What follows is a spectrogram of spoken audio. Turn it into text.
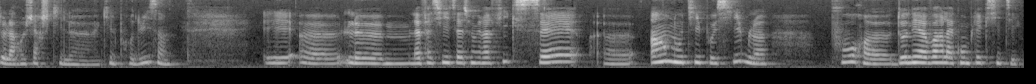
la recherche qu'ils produisent. Et euh, la facilitation graphique, c'est euh, un outil possible pour donner à voir la complexité.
